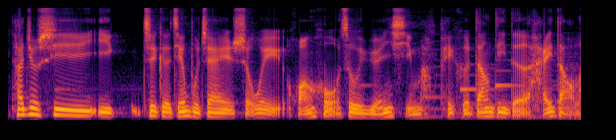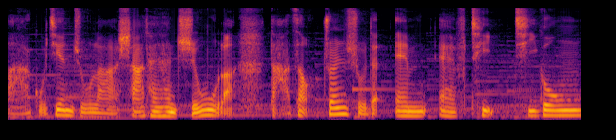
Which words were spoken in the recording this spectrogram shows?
她就是以这个柬埔寨首位皇后作为原型嘛，配合当地的海岛啦、古建筑啦、沙滩和植物啦，打造专属的 MFT，提供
